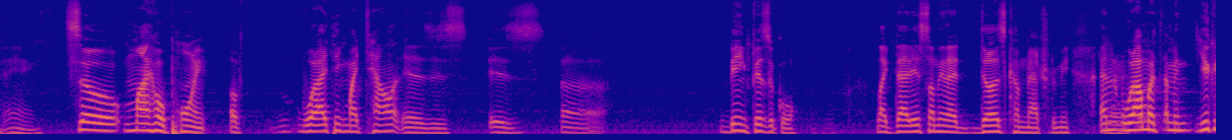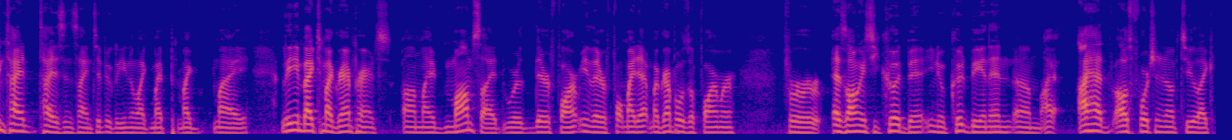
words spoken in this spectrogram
Dang. So my whole point what I think my talent is is is uh, being physical. Like that is something that does come natural to me. And Right. what I'm, I mean, you can tie tie this in scientifically. You know, like my my my leading back to my grandparents on my mom's side, where they're farm. You know, my dad, my grandpa was a farmer for as long as he could be. You know, could be. And then um, I I had I was fortunate enough to like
